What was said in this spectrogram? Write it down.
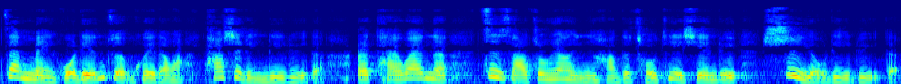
在美国联准会的话，它是零利率的，而台湾呢，至少中央银行的筹贴先率是有利率的。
